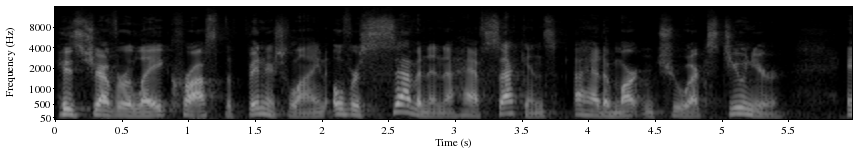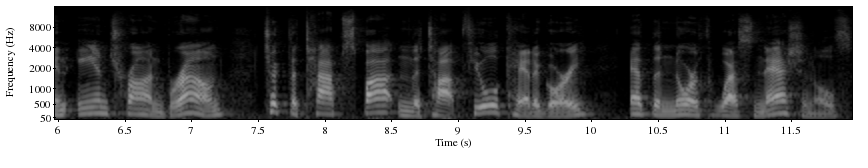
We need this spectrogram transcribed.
His Chevrolet crossed the finish line over seven and a half seconds ahead of Martin Truex Jr and Antron Brown took the top spot in the top fuel category at the Northwest Nationals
